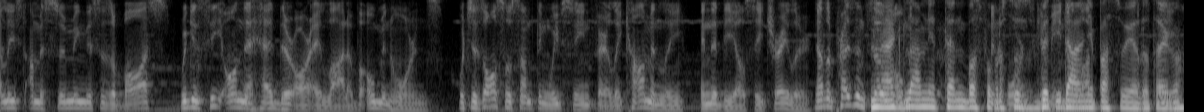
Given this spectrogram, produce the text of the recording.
at least I'm assuming this is a boss, we can see on the head there are a lot of omen horns, which is also something we've seen fairly commonly in the DLC trailer. Now the presence of No jak dla mnie ten boss po prostu zbyt idealnie pasuje do tego.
